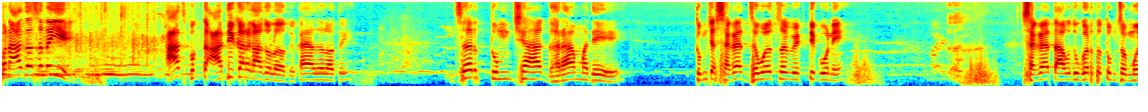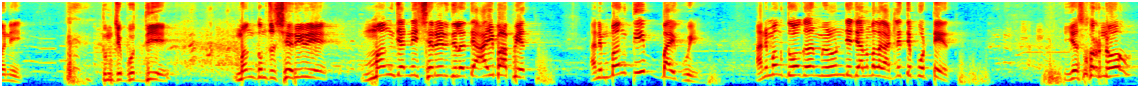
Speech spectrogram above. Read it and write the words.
पण आज असं नाहीये. आज फक्त अधिकार गाजवला जातोय. काय गाजवला जातोय? जर तुमच्या घरामध्ये तुमच्या सगळ्यात जवळचं व्यक्ती कोण आहे? सगळ्यात अगोदर तर तुमचं मन आहे. तुमची बुद्धी आहे. मग तुमचं शरीर आहे. मग ज्यांनी शरीर दिलं ते आईबाप आहेत. आणि मग ती बायको आहे. आणि मग दोघं मिळून जे जन्माला घातले ते पोट्टे आहेत. येस और नो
